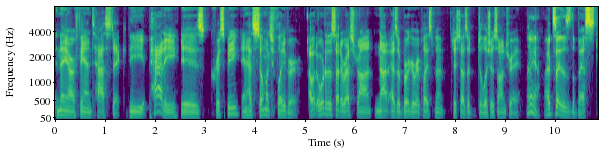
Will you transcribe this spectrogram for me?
and they are fantastic. The patty is crispy and has so much flavor. I would order this at a restaurant, not as a burger replacement, just as a delicious entree. Oh yeah, I'd say this is the best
